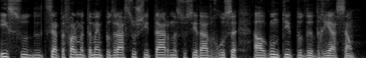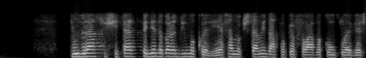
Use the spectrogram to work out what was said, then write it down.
isso de certa forma também poderá suscitar na sociedade russa algum tipo de, de reação? Poderá suscitar, dependendo agora de uma coisa, e essa é uma questão, ainda há pouco eu falava com colegas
